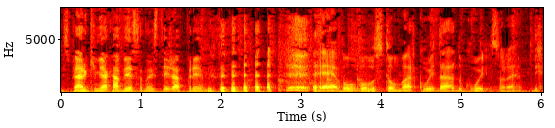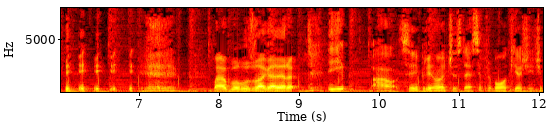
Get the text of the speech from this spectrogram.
Espero que minha cabeça não esteja presa. é, vamos tomar cuidado com isso, né? Mas vamos lá, galera. E ah, sempre antes, né? Sempre bom aqui a gente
